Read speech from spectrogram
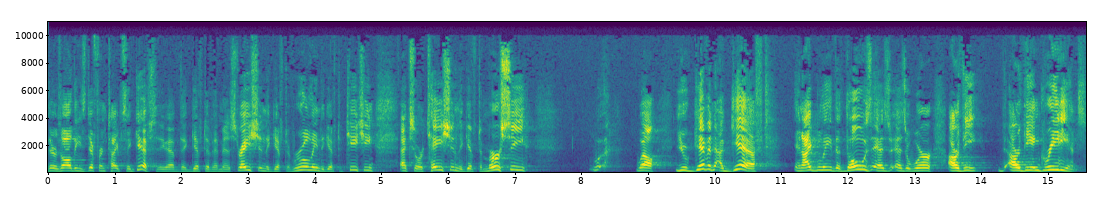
there's all these different types of gifts. You have the gift of administration, the gift of ruling, the gift of teaching, exhortation, the gift of mercy. Well, you're given a gift, and I believe that those, as, as it were, are the, are the ingredients.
